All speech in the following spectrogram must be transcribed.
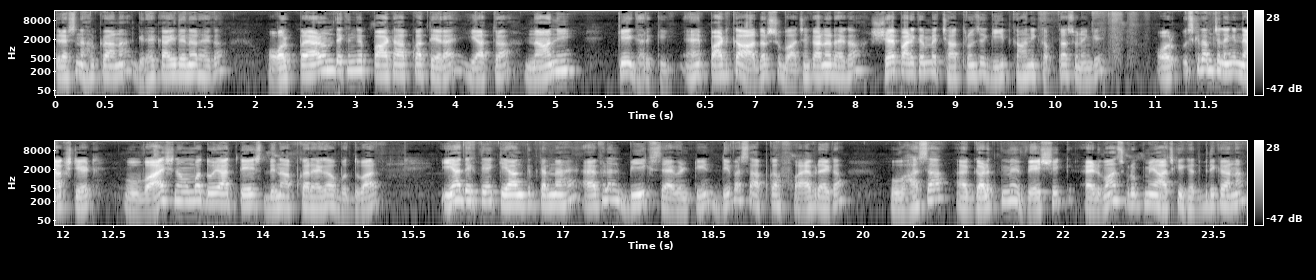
प्रश्न हल कराना, गृह कार्य देना रहेगा। और पर्यावरण देखेंगे पाठ आपका तेरह यात्रा, नानी के घर की। पाठ का आदर्श वाचन करना रहेगा। छह पाठ्यक्रम में छात्रों से गीत कहानी कविता सुनेंगे और उसके बाद हम चलेंगे नेक्स्ट डेट वो बाईस नवंबर दो हज़ार तेईस दिन आपका रहेगा बुधवार। यहाँ देखते हैं क्या अंकित करना है। एफ़ एल बीक सेवनटीन दिवस आपका फाइव रहेगा। भाषा गणित में वैश्विक एडवांस ग्रुप में आज की गतिविधि कराना।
